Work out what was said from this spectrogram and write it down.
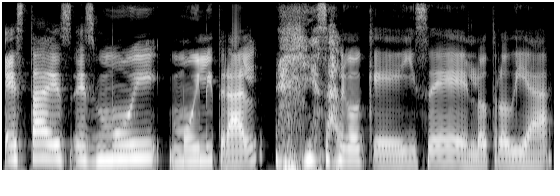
esta es, es muy, muy literal y es algo que hice el otro día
